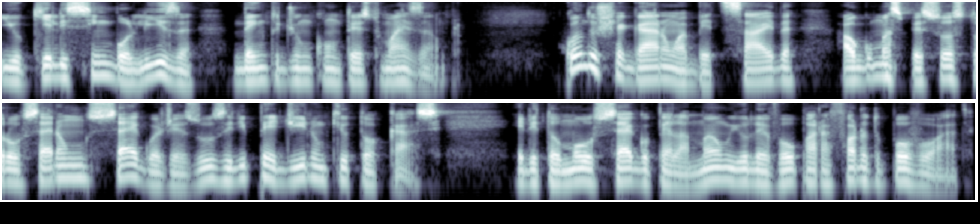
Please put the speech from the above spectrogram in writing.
e o que ele simboliza dentro de um contexto mais amplo. Quando chegaram a Betsaida, algumas pessoas trouxeram um cego a Jesus e lhe pediram que o tocasse. Ele tomou o cego pela mão e o levou para fora do povoado.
